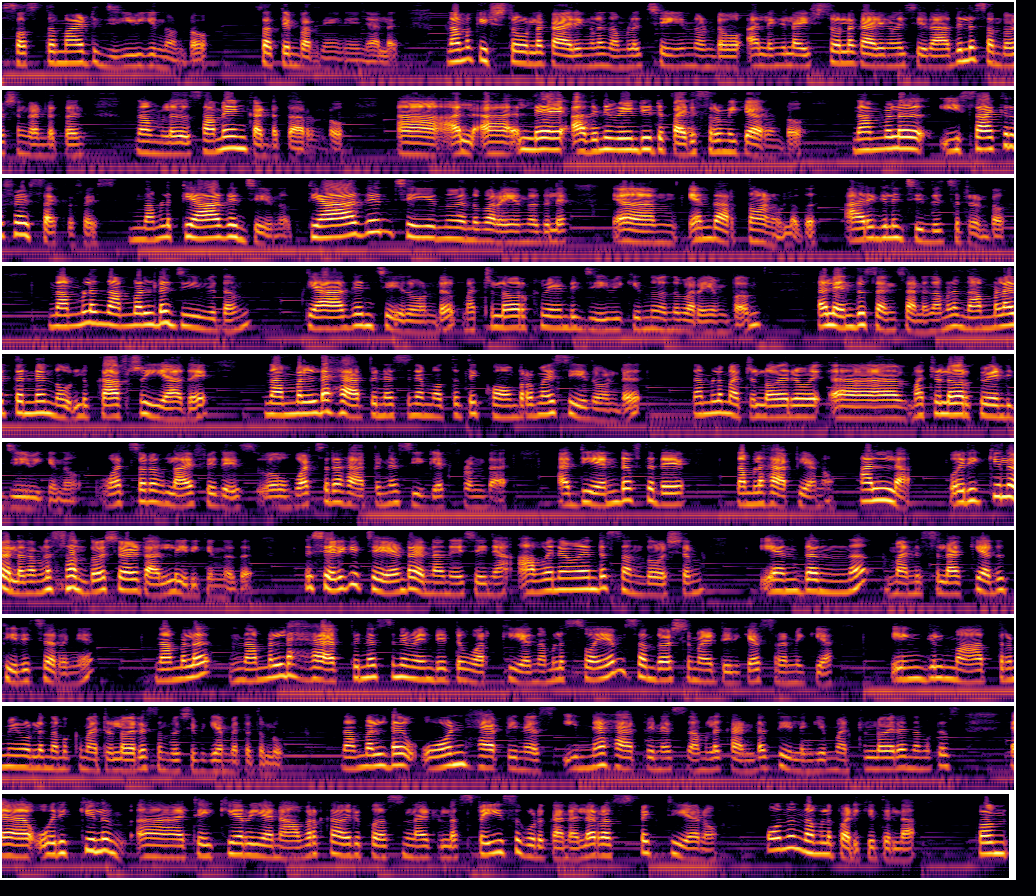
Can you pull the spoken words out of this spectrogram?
സ്വസ്ഥമായിട്ട് ജീവിക്കുന്നുണ്ടോ? സത്യം പറഞ്ഞു കഴിഞ്ഞു കഴിഞ്ഞാൽ നമുക്ക് ഇഷ്ടമുള്ള കാര്യങ്ങൾ നമ്മൾ ചെയ്യുന്നുണ്ടോ? അല്ലെങ്കിൽ ഇഷ്ടമുള്ള കാര്യങ്ങൾ ചെയ്ത് അതിൽ സന്തോഷം കണ്ടെത്താൻ നമ്മൾ സമയം കണ്ടെത്താറുണ്ടോ? അല്ലെ അതിനു വേണ്ടിയിട്ട് പരിശ്രമിക്കാറുണ്ടോ? നമ്മൾ ഈ സാക്രിഫൈസ് സാക്രിഫൈസ് നമ്മൾ ത്യാഗം ചെയ്യുന്നു. ത്യാഗം ചെയ്യുന്നു എന്ന് പറയുന്നതിൽ എന്തർത്ഥമാണുള്ളത് ആരെങ്കിലും ചിന്തിച്ചിട്ടുണ്ടോ? നമ്മൾ നമ്മളുടെ ജീവിതം ത്യാഗം ചെയ്തുകൊണ്ട് മറ്റുള്ളവർക്ക് വേണ്ടി ജീവിക്കുന്നു എന്ന് പറയുമ്പം അതിൽ എന്ത് സെൻസാണ് നമ്മൾ നമ്മളെ തന്നെ ലുക്ക് ആഫ്റ്റർ ചെയ്യാതെ നമ്മളുടെ ഹാപ്പിനെസ്സിനെ മൊത്തത്തിൽ കോംപ്രമൈസ് ചെയ്തുകൊണ്ട് നമ്മൾ മറ്റുള്ളവരോ മറ്റുള്ളവർക്ക് വേണ്ടി ജീവിക്കുന്നു. What's of life it is what's of happiness you get from that at the end of the day നമ്മൾ ഹാപ്പിയാണോ അല്ല. ഒരിക്കലും അല്ല. നമ്മൾ സന്തോഷമായിട്ടല്ല ഇരിക്കുന്നത്. ശരിക്കും ചെയ്യേണ്ടത് എന്താണെന്ന് വെച്ച് കഴിഞ്ഞാൽ അവനവന്റെ സന്തോഷം എന്തെന്ന് മനസ്സിലാക്കി അത് തിരിച്ചറിഞ്ഞ് നമ്മൾ നമ്മളുടെ ഹാപ്പിനെസ്സിന് വേണ്ടിയിട്ട് വർക്ക് ചെയ്യുക നമ്മൾ സ്വയം സന്തോഷമായിട്ടിരിക്കാൻ ശ്രമിക്കുക. എങ്കിൽ മാത്രമേ ഉള്ളൂ നമുക്ക് മറ്റുള്ളവരെ സന്തോഷിപ്പിക്കാൻ പറ്റത്തുള്ളൂ. നമ്മളുടെ ഓൺ ഹാപ്പിനെസ് ഇന്ന ഹാപ്പിനെസ് നമ്മൾ കണ്ടെത്തിയില്ലെങ്കിൽ മറ്റുള്ളവരെ നമുക്ക് ഒരിക്കലും ടേക്ക് കെയർ ചെയ്യാനോ അവർക്ക് ആ ഒരു പേഴ്സണൽ ആയിട്ടുള്ള സ്പേസ് കൊടുക്കാനോ അല്ലെ റെസ്പെക്ട് ചെയ്യാനോ ഒന്നും നമ്മൾ പഠിക്കത്തില്ല. അപ്പം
